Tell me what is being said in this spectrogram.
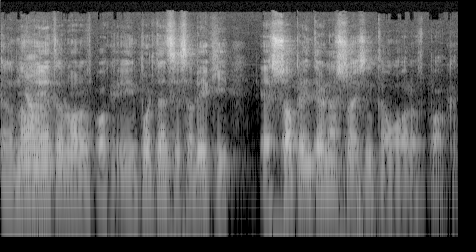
Ela não, entra no out of pocket. É importante você saber que é só para internações, então, o out of pocket.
